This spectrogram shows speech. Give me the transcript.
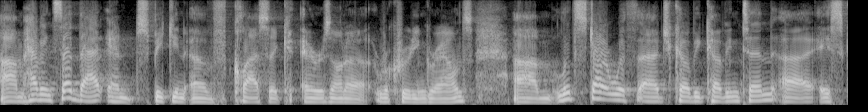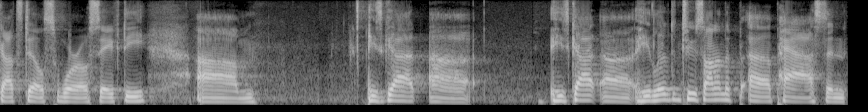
Um, having said that, and speaking of classic Arizona recruiting grounds, um, let's start with uh, Jacoby Covington, uh, a Scottsdale Saguaro safety. Um, he's got uh, he's got uh, he lived in Tucson in the uh, past and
